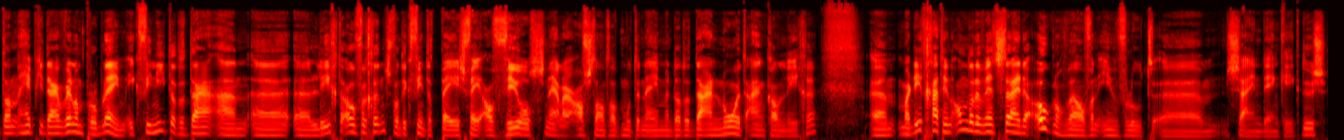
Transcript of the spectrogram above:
dan heb je daar wel een probleem. Ik vind niet dat het daaraan eh, eh, ligt overigens, want ik vind dat PSV al veel sneller afstand had moeten nemen, dat het daar nooit aan kan liggen. Ehm, maar dit gaat in andere wedstrijden ook nog wel van invloed ehm, zijn, denk ik. Dus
